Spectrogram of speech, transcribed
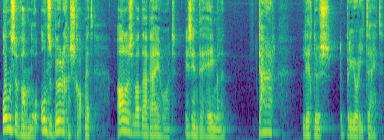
Onze wandel, ons burgerschap met alles wat daarbij hoort, is in de hemelen. Daar ligt dus de prioriteit.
